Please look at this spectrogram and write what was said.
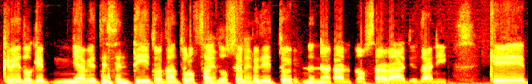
credo che mi avete sentito, tanto l'ho, fatto, Sì, l'ho sempre sì. detto nella nostra radio, Dani, che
